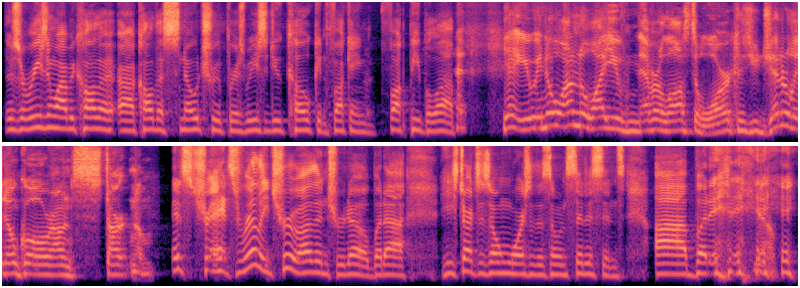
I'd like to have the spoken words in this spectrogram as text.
There's a reason why we call the uh, call the snow troopers. We used to do coke and fucking fuck people up. Yeah, you, you know, I don't know why you've never lost a war because you generally don't go around starting them. It's tr- it's really true, other than Trudeau. But uh, he starts his own wars with his own citizens. Uh, but it,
